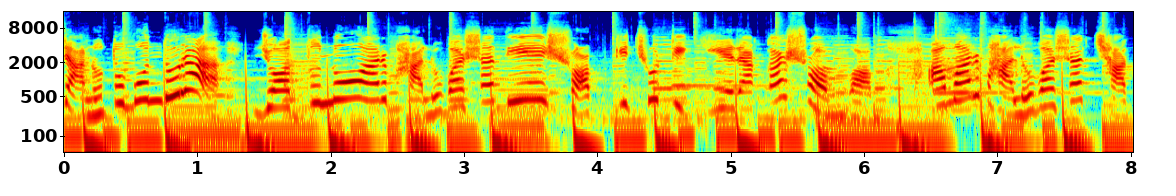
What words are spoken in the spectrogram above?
জানো তো বন্ধুরা, যত্ন আর ভালোবাসা দিয়ে সব কিছু টিকিয়ে রাখা সম্ভব। আমার ভালোবাসার ছাদ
